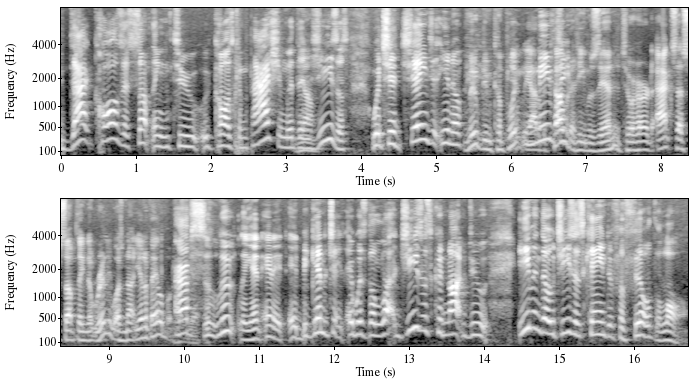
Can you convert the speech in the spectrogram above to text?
That causes something to cause compassion within Yeah. Jesus, which should change it, you know. Moved him completely out of the covenant he was in to her to access something that really was not yet available to him. yet. Absolutely, and, and it, it began to change. It was the lo- Jesus could not do, even though Jesus came to fulfill the law.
